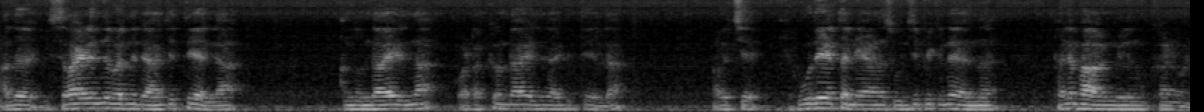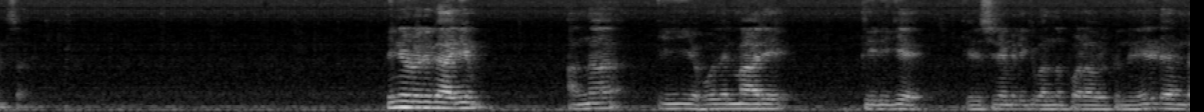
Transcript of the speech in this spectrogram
അത് ഇസ്രായേൽ എന്ന് പറയുന്ന രാജ്യത്തെയല്ല അന്നുണ്ടായിരുന്ന വടക്കുണ്ടായിരുന്ന രാജ്യത്തെ അല്ല മറിച്ച് യഹൂദയെ തന്നെയാണ് സൂചിപ്പിക്കുന്നത് എന്ന് പല ഭാഗങ്ങളിലും നമുക്ക് കാണുവാൻ സാധിക്കും പിന്നെയുള്ളൊരു കാര്യം അന്ന് ഈ യഹൂദന്മാരെ തിരികെ യെരുശലേമിലേക്ക് വന്നപ്പോൾ അവർക്ക് നേരിടേണ്ട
